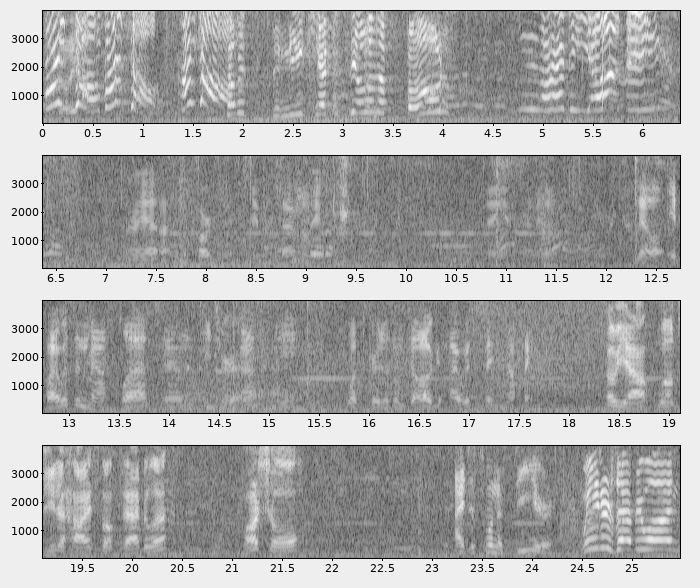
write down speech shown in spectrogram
Marshall! Marshall! Marshall! Stop it, Sydney! Can't you see I'm on the phone? You don't have to yell at me! Sorry, uh, I'm in the park with my stupid family. Dang it, I know. No, if I was in math class and the teacher asked me what's greater than Doug, I would say nothing. Oh yeah? Well, do you know how I spell fabulous? Marshall. I just want to see your wieners, everyone!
